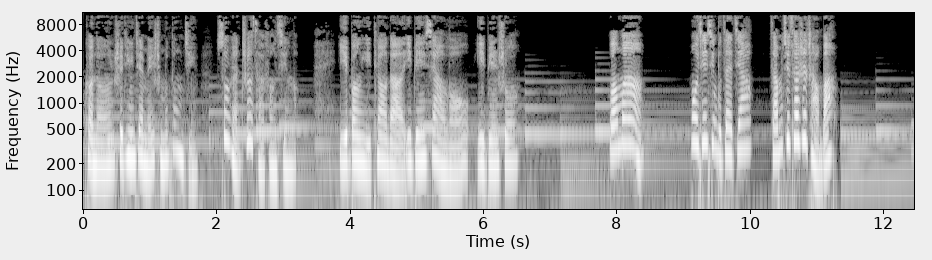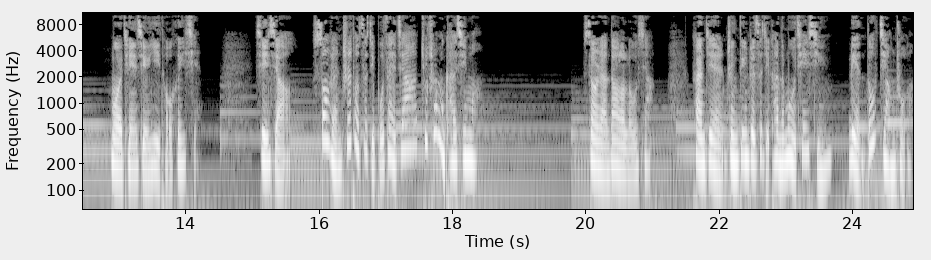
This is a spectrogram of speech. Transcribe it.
可能是听见没什么动静，宋冉这才放心了，一蹦一跳的，一边下楼一边说：“王妈，莫千行不在家，咱们去菜市场吧。”莫千行一头黑线，心想：宋冉知道自己不在家，就这么开心吗？宋冉到了楼下，看见正盯着自己看的莫千行，脸都僵住了。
